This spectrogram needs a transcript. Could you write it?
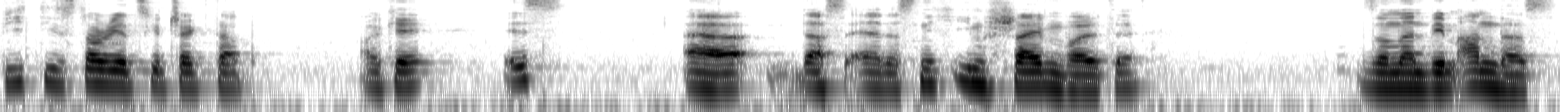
wie ich die Story jetzt gecheckt habe, okay, ist, äh, dass er das nicht ihm schreiben wollte, sondern wem anders.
